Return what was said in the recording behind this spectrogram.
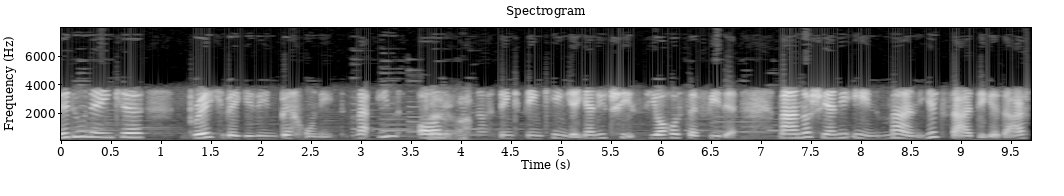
بدون اینکه بریک بگیرین بخونید و این all nothing thinking یعنی چی؟ سیاه و سفیده. معناش یعنی این. من یک ساعت دیگه درس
